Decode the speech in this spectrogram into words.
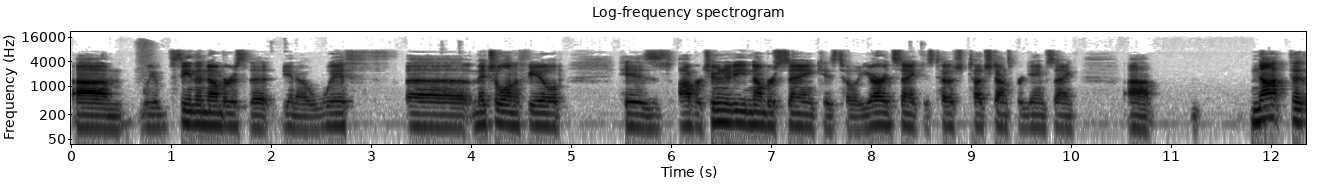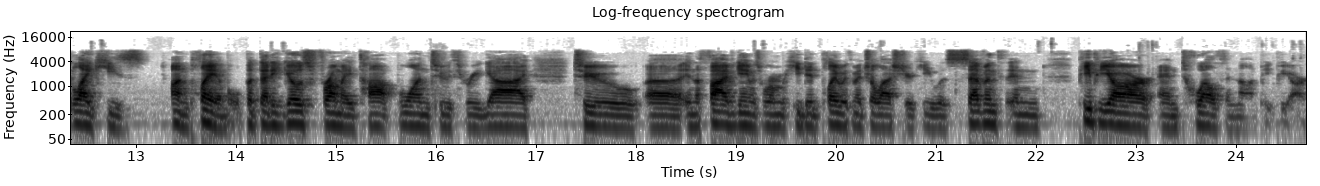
Um, we've seen the numbers that you know with uh, Mitchell on the field, his opportunity numbers sank, his total yards sank, his touch, touchdowns per game sank. Uh, not that like he's unplayable, but that he goes from a top one, two, three guy to uh, in the five games where he did play with Mitchell last year, he was seventh in PPR and 12th in non PPR,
